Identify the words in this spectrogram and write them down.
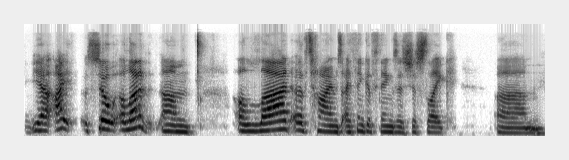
Yeah, I so a lot of um a lot of times I think of things as just like um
